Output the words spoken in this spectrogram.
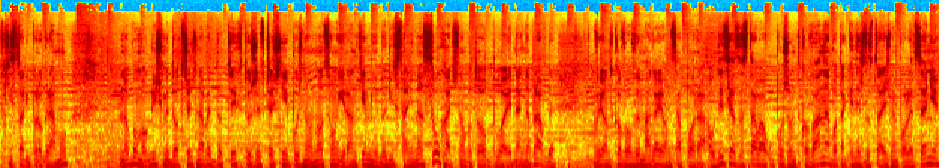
w historii programu, no bo mogliśmy dotrzeć nawet do tych, którzy wcześniej późną nocą i rankiem nie byli w stanie nas słuchać, no bo to była jednak naprawdę wyjątkowo wymagająca pora. Audycja została uporządkowana, bo takie też dostaliśmy polecenie.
